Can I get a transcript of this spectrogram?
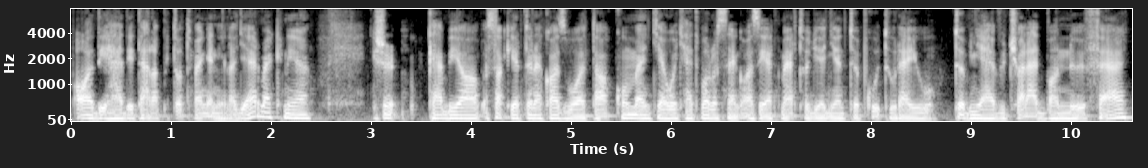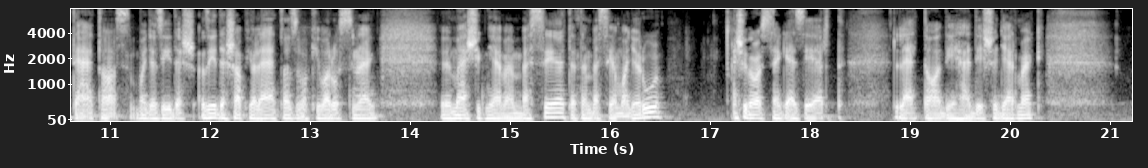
ADHD-t állapított meg ennél a gyermeknél, és kb. a szakértőnek az volt a kommentje, hogy hát valószínűleg azért, mert hogy egy ilyen több kultúrájú, több nyelvű családban nő fel, tehát az, vagy az, édes, az édesapja lehet az, aki valószínűleg másik nyelven beszél, tehát nem beszél magyarul, és valószínűleg ezért lett a ADHD-s a gyermek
